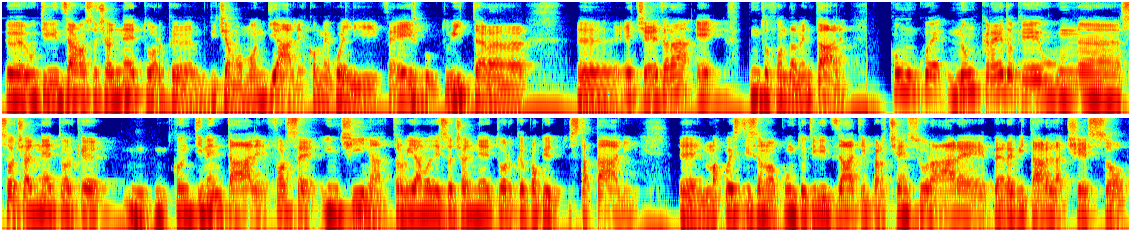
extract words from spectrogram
eh, utilizzare un social network, diciamo, mondiale come quelli Facebook, Twitter, eh, eccetera, è appunto fondamentale. Comunque non credo che un uh, social network mm, continentale, forse in Cina troviamo dei social network proprio statali, eh, ma questi sono appunto utilizzati per censurare e per evitare l'accesso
